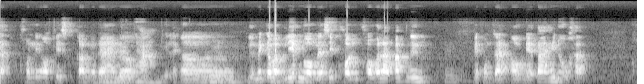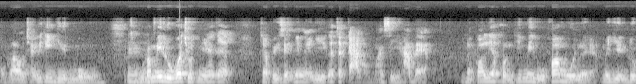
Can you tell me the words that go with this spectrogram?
จากคนในออฟฟิศก่อนก็ได้เดินเนาะถามนี่แหละเอออมหรือไม่ก็แบบเรียกรวมเลยสิบคน ขอเวลาแป๊บนึงอืมเดี๋ยวผมจะเอา Data ให้ดูครับ ของเราใช้วิธียืนมุงอืมสมมติเราไม่รู้ว่าชุดเนี้ยจะจะพรีเซนต์ยังไงดีก็จะกางออกมาสี่ห้าแบบ แล้วก็เรียกคนที่ไม่รู้ข้อมูลเลยอะมายืนดู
